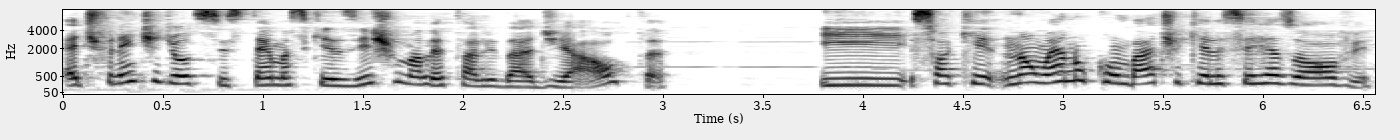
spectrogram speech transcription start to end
É diferente de outros sistemas que existe uma letalidade alta, e só que não é no combate que ele se resolve.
